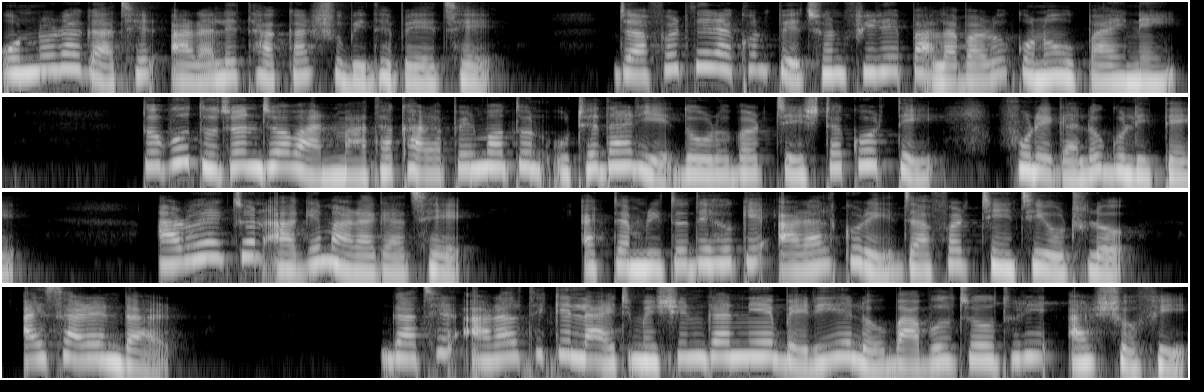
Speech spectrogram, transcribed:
অন্যরা গাছের আড়ালে থাকার সুবিধে পেয়েছে। জাফরদের এখন পেছন ফিরে পালাবারও কোনো উপায় নেই। তবু দুজন জওয়ান মাথা খারাপের মতন উঠে দাঁড়িয়ে দৌড়বার চেষ্টা করতেই ফুঁড়ে গেল গুলিতে। আরও একজন আগে মারা গেছে। একটা মৃতদেহকে আড়াল করে জাফর চেঁচিয়ে উঠল, আই সারেন্ডার! গাছের আড়াল থেকে লাইট মেশিন গান নিয়ে বেরিয়ে এলো বাবুল চৌধুরী আর শফি,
